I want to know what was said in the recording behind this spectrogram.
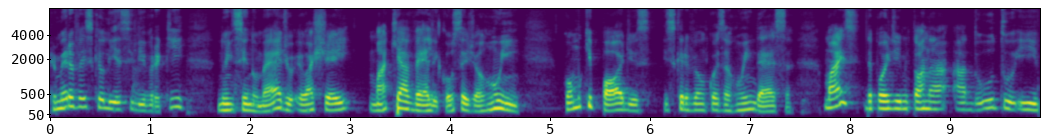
Primeira vez que eu li esse livro aqui, no ensino médio, eu achei maquiavélico, ou seja, ruim. Como que pode escrever uma coisa ruim dessa? Mas, depois de me tornar adulto e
